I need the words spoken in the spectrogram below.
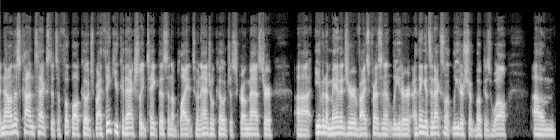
And now, in this context, it's a football coach, but I think you could actually take this and apply it to an agile coach, a scrum master, uh, even a manager, vice president, leader. I think it's an excellent leadership book as well. Um,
